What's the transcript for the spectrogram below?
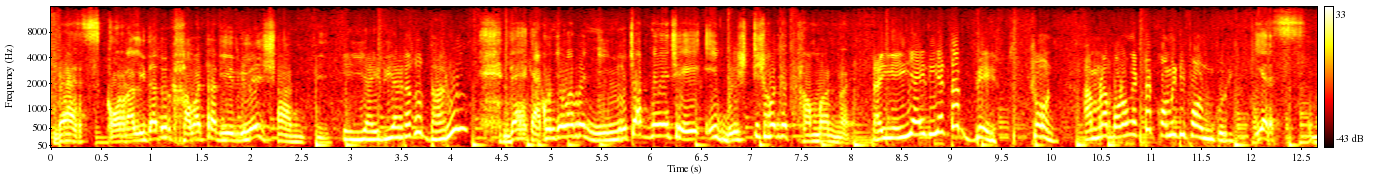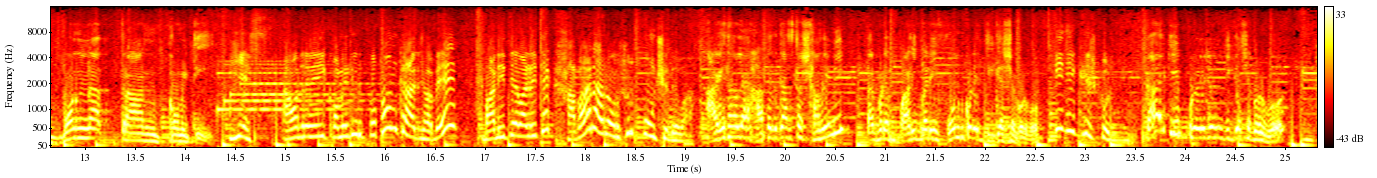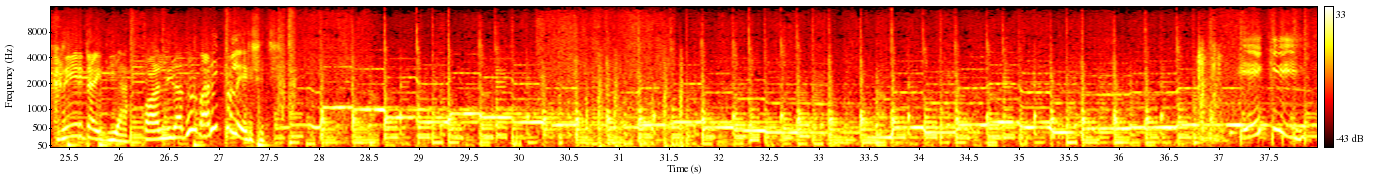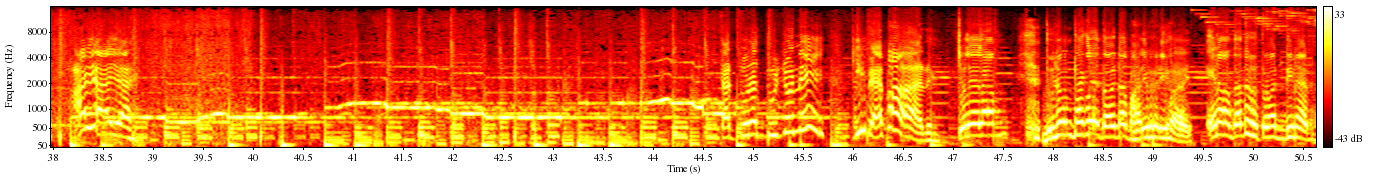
ব্যাস করালি দাদুর খাবারটা দিয়ে দিলেই শান্তি। এই আইডিয়াটা তো দারুণ। দেখ এখন যেভাবে নিম্নচাপ নেমেছে এই বৃষ্টি সহজে থামার নয়। তাই এই আইডিয়াটা বেস্ট শোন আমরা বরং একটা কমিটি ফর্ম করি। ইয়েস বন্যা ত্রাণ কমিটি ইয়েস আমাদের এই কমিটির প্রথম কাজ হবে বাড়িতে বাড়িতে খাবার আর ওষুধ পৌঁছে দেওয়া। আগে তাহলে হাতের কাজটা সামনে নি তারপরে বাড়ি বাড়ি ফোন করে জিজ্ঞাসা করব। কি জিজ্ঞেস করবি কার কি প্রয়োজন জিজ্ঞাসা করব? গ্রেট আইডিয়া করালি দাদুর বাড়ি চলে এসেছি। তোরা দুজনে? কি ব্যাপার? চলে এলাম। দুজন থাকলে দয়টা ভারী ভারী হয়। এ নাও দাদু তোমার ডিনার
